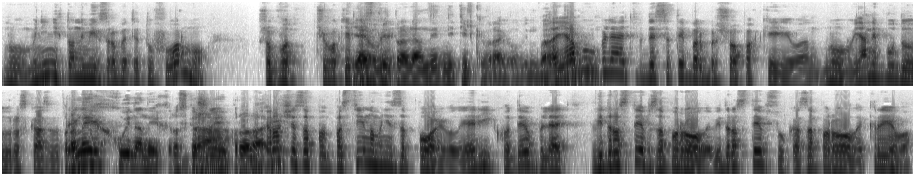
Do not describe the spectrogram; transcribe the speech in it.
Ну, мені ніхто не міг зробити ту форму, щоб от чуваки Я його відправляв не, не тільки в Равіл, він Та я був, блядь, в 10 барбершопах Києва. Ну, я не буду розказувати. Про яких. них хуй на них. Розкажи Да. про Ну, коротше, зап... постійно мені запорювали. Я рік ходив, блядь, відростив, запороли, відростив, сука, запороли, криво.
